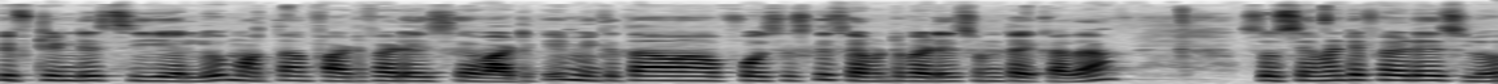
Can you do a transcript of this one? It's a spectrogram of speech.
ఫిఫ్టీన్ డేస్ ఈఎల్ మొత్తం ఫార్టీ ఫైవ్ డేస్ వాటికి. మిగతా ఫోర్సెస్కి సెవెంటీ ఫైవ్ డేస్ ఉంటాయి కదా. సో సెవెంటీ ఫైవ్ డేస్లో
